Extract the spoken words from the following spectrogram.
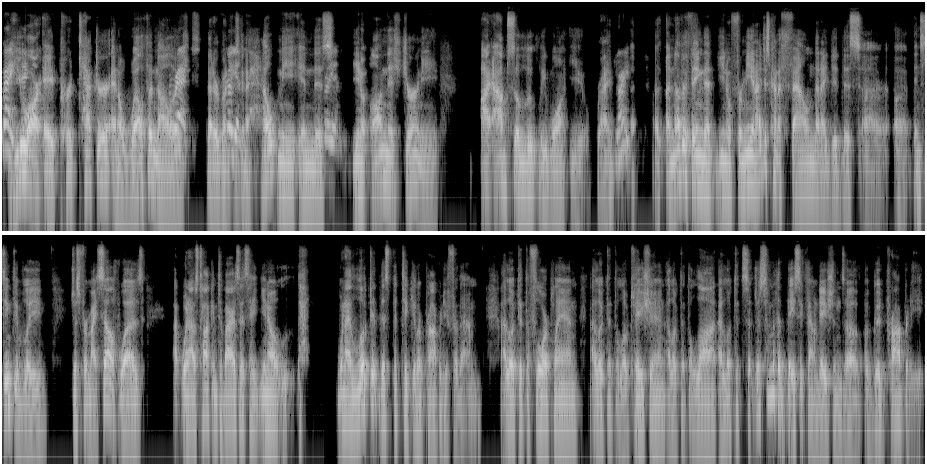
right. you And- are a protector and a wealth of knowledge correct. that are going to, is going to help me in this, Brilliant. you know, on this journey. I absolutely want you, right? Right. A- another thing that you know for me and i just kind of found that i did this uh, uh, instinctively just for myself was uh, when i was talking to buyers i say you know when I looked at this particular property for them, I looked at the floor plan, I looked at the location, I looked at the lot, I looked at just some of the basic foundations of a good property.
